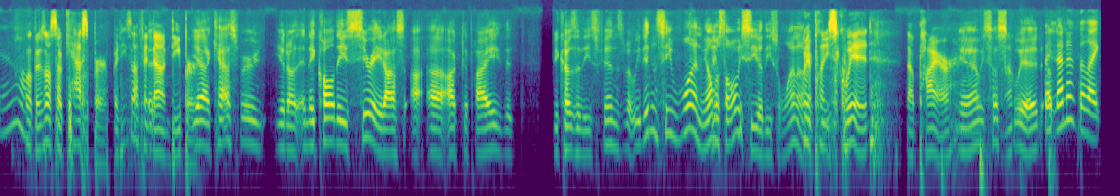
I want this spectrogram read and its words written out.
Yeah. Well, there's also Casper, but he's often Uh, down deeper. yeah, Casper, you know, and they call these cirrate os, uh, uh, octopi that because of these fins, but we didn't see one. We almost always see at least one on We had plenty cruise. squid, that pyre. Yeah, we saw squid. But up- none of the like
